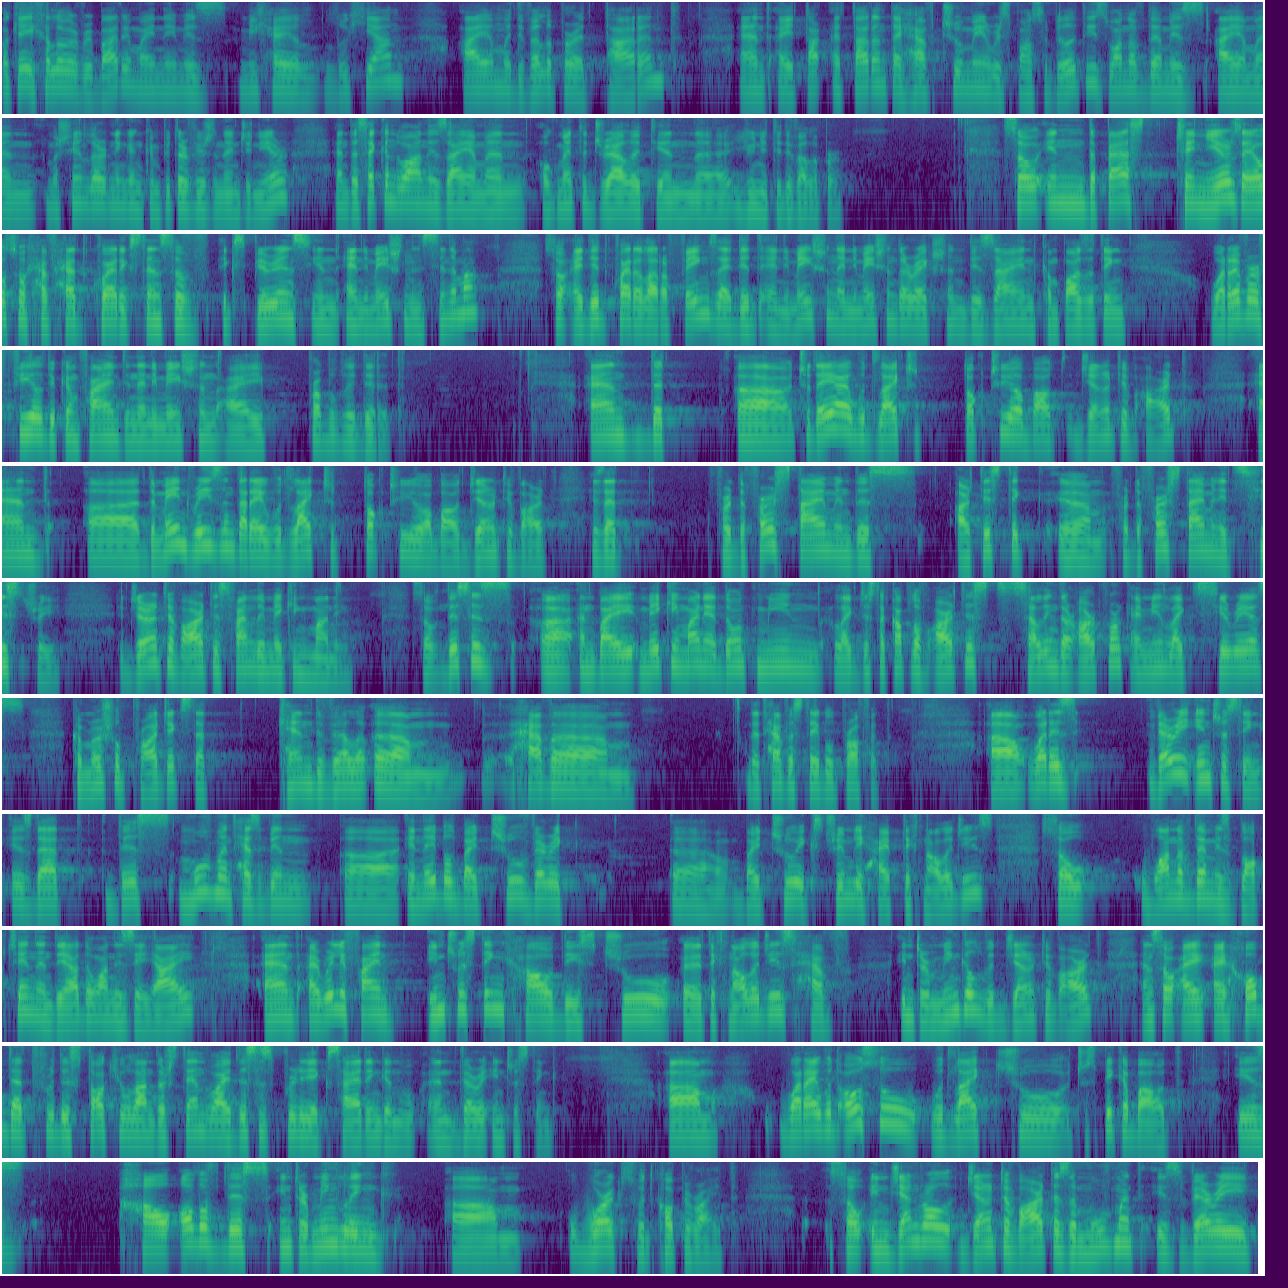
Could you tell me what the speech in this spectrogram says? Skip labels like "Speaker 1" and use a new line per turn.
Okay, hello everybody. My name is Mihail Luchian. I am a developer at Tarent. And at Tarent, I have two main responsibilities. One of them is I am a machine learning and computer vision engineer. And the second one is I am an augmented reality and uh, Unity developer. So in the past 10 years, I also have had quite extensive experience in animation and cinema. So I did quite a lot of things. I did animation, animation direction, design, compositing. Whatever field you can find in animation, I probably did it. And the, uh, today I would like to talk to you about generative art. And uh, the main reason that I would like to talk to you about generative art is that for the first time in this artistic, um, for the first time in its history, generative art is finally making money. So this is, uh, and by making money, I don't mean like just a couple of artists selling their artwork. I mean like serious commercial projects that can develop, um, have a, um, that have a stable profit. Uh, what is very interesting is that this movement has been uh, enabled by two very, uh, by two extremely hype technologies. So one of them is blockchain and the other one is AI. And I really find interesting how these two uh, technologies have intermingled with generative art. And so I, I, hope that through this talk you'll understand why this is pretty exciting and, and very interesting. Um, what I would also would like to, to speak about is how all of this intermingling um, works with copyright. So in general, generative art as a movement is very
